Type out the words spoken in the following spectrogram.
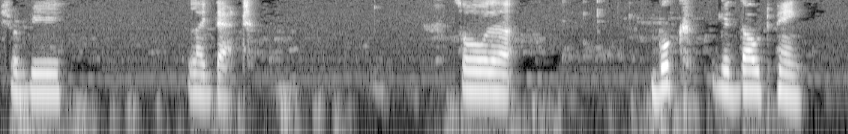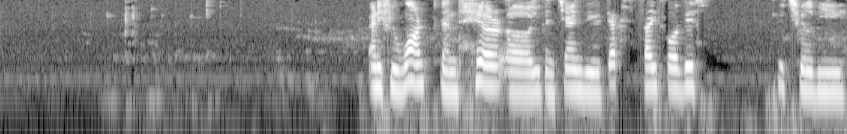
should be like that. So the book without paying. And if you want then here uh, you can change the text size for this which will be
